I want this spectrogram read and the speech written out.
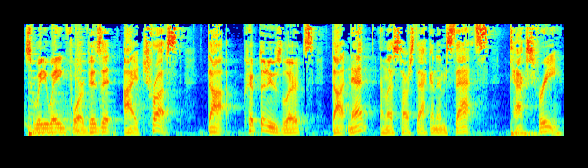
So what are you waiting for? Visit itrust.cryptonewsalerts.net and let's start stacking them sats tax free.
